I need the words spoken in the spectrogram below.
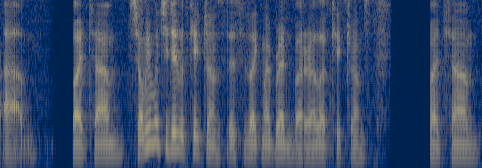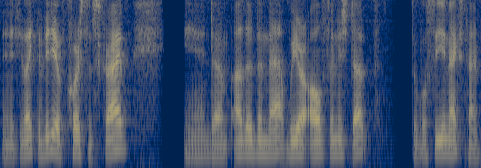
Um, but um, show me what you did with kick drums. This is like my bread and butter. I love kick drums. But um, and if you like the video, of course, subscribe. And um, other than that, we are all finished up. So we'll see you next time.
